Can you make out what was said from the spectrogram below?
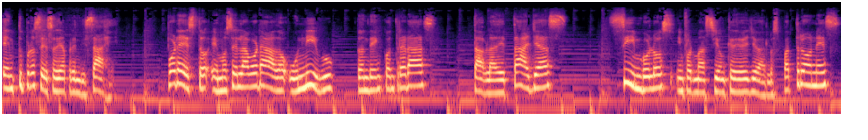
en tu proceso de aprendizaje. Por esto hemos elaborado un ebook donde encontrarás tabla de tallas, símbolos, información que debe llevar los patrones,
